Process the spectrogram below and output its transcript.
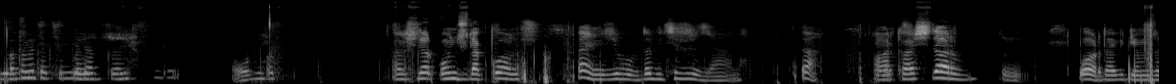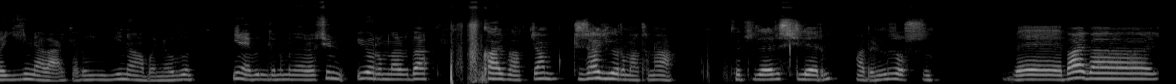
Otomatik dakikasındayız? Abi. Arkadaşlar 13 dakika olmuş. Bence burada bitiririz yani. Da. Arkadaşlar bu arada videomuza yine like atın. Yine abone olun. Yine bildirimleri açın. Yorumlarda kalp atacağım. Güzel yorum atın ha. Kötüleri silerim. Haberiniz olsun. Ve bay bay.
